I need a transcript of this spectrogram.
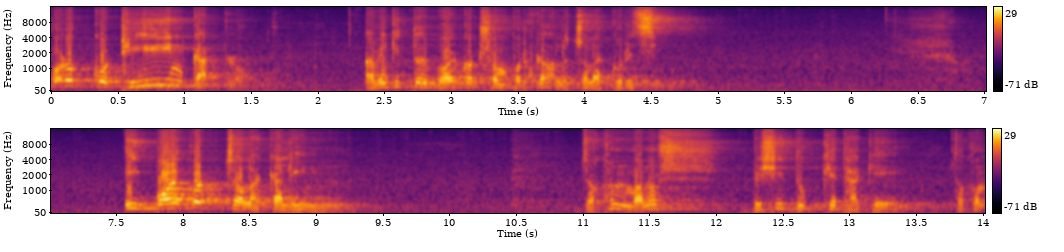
বড় কঠিন কাটলো। আমি কিন্তু ওই বয়কট সম্পর্কে আলোচনা করেছি। এই বয়কট চলাকালীন যখন মানুষ বেশি দুঃখে থাকে, তখন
